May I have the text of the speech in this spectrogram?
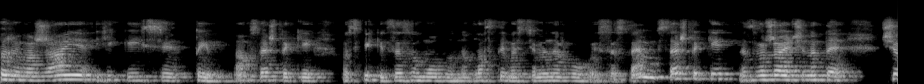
переважає якийсь тип. А все ж таки, оскільки це зумовлено властивостями нервової системи, все ж таки, незважаючи на те, що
